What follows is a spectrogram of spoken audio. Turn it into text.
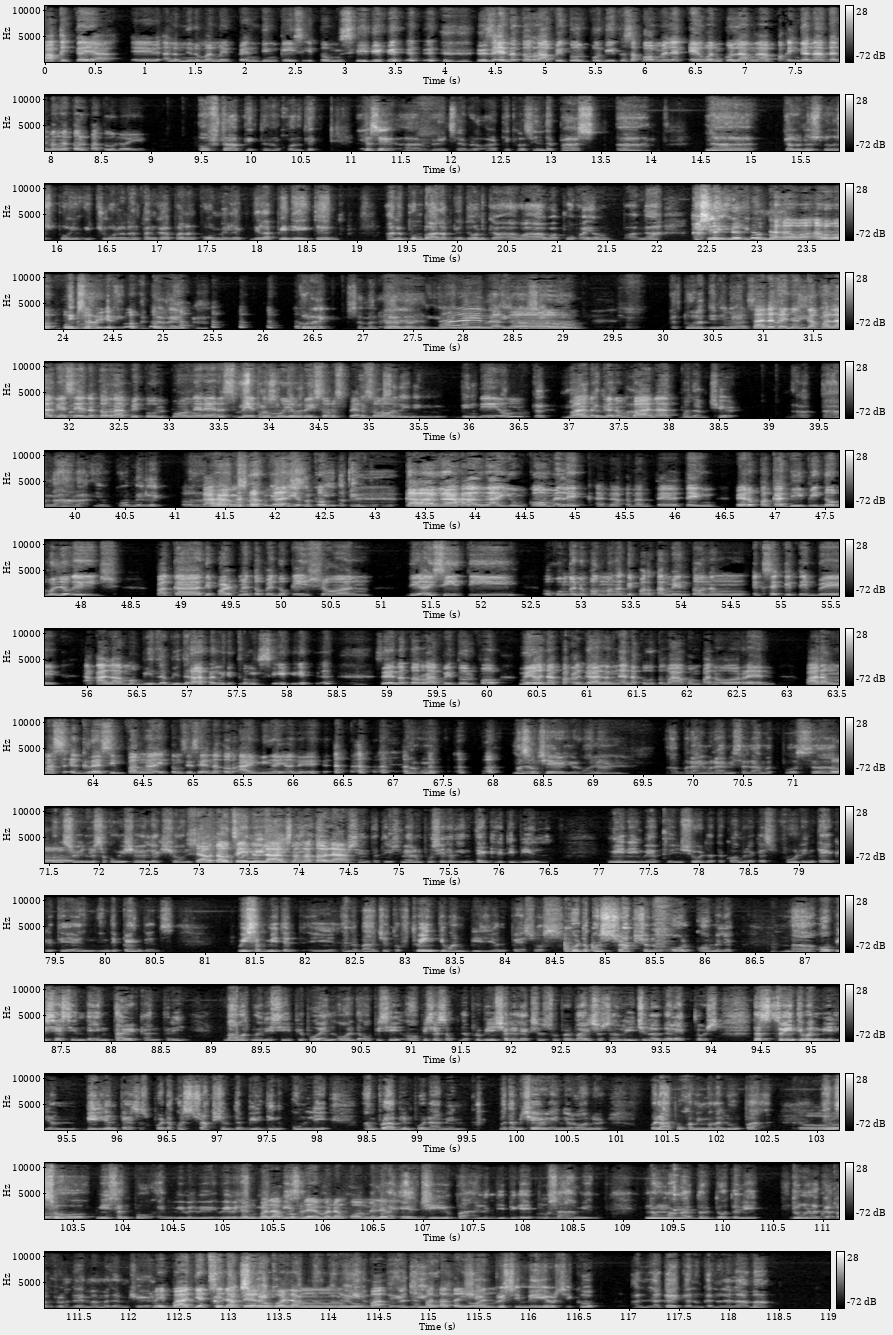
bakit kaya? Eh, alam niyo naman, may pending case itong si, si Senator Rapi Tulfo dito sa COMELEC. Ewan ko lang. Ha? Pakinggan natin mga tol patuloy. Off topic na ng konti. Kasi uh, I've read several articles in the past uh, na kalunos-lunos po yung itsura ng tanggapan ng COMELEC, dilapidated. Ano pong balak nyo doon? Kaawa-awa po kayo. Na, kasi yung ibang mga... Kaawa-awa po exactly. kayo. Correct. Samantalang yung Ay, ibang mga agency Katulad din nila. Uh, sana ganyan ka palagi, Senator Rapi Tulfo. Oh, Nire-respeto mo yung resource person. Hindi yung banat ka ng banat. Madam Chair, kahanga-hanga yung COMELEC. Oh, kahanga-hanga yung, kahanga-hanga yung COMELEC, anak ng teteng. Pero pagka DPWH, pagka Department of Education, DICT, o kung ano pang mga departamento ng executive, eh, akala mo bida-bidahan itong si Senator Rafi Tulfo. Ngayon, napakagalang niya. Natutuwa akong panoorin. Parang mas aggressive pa nga itong si Senator Amy ngayon eh. Ako. Madam Chair, Your Honor, uh, maraming maraming salamat po sa oh. concern nyo sa Commission election. Shout out sa inyo lahat mga tol ha. Representatives, meron po silang integrity bill. Meaning we have to ensure that the COMELEC has full integrity and independence we submitted a, a budget of 21 billion pesos for the construction of all COMELEC uh, offices in the entire country, bawat munisipyo po, and all the office, offices of the provincial election supervisors and regional directors. That's 21 million billion pesos for the construction of the building only. Ang problem po namin, Madam Chair and Your Honor, wala po kami mga lupa. Oh. And so, minsan po, and we will, we will Yun admit, pala problema po, ng COMELEC. Mga LGU pa ang nagbibigay po mm. sa amin nung mga do-donate doon nagkaka-problema, Madam Chair. May budget sila pero walang lupa na patatayuan. Siyempre si Mayor, si Coop, ang lagay, ganun-ganun na lamang.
